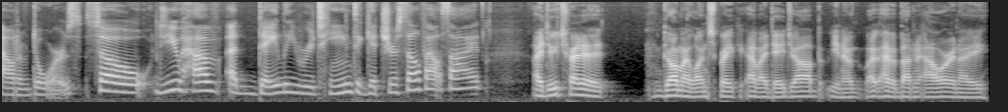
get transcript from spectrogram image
out of doors. So, do you have a daily routine to get yourself outside? I do try to go on my lunch break at my day job. You know, I have about an hour and I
